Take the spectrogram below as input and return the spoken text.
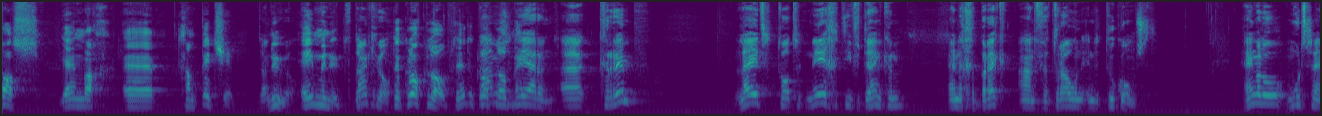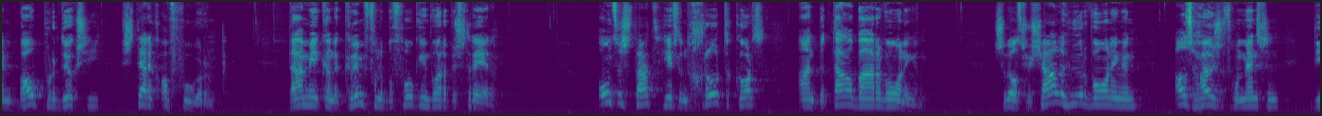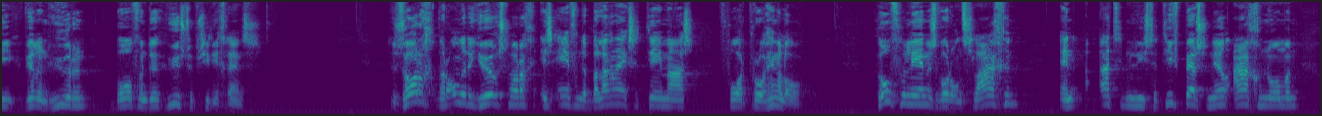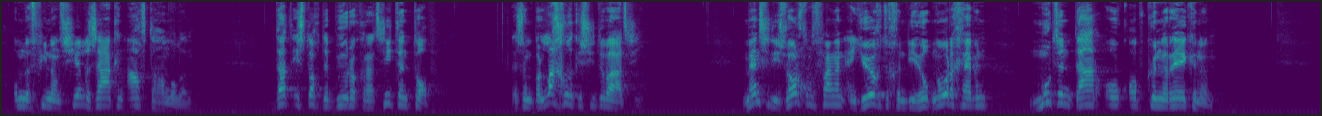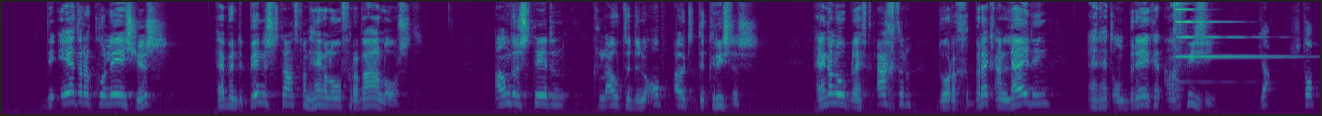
Bas, jij mag eh, gaan pitchen. Dank nu, wel. één minuut. Dank u wel. De klok loopt, hè? De klok Dames loopt en heren, eh, krimp leidt tot negatief denken en een gebrek aan vertrouwen in de toekomst. Hengelo moet zijn bouwproductie sterk opvoeren. Daarmee kan de krimp van de bevolking worden bestreden. Onze stad heeft een groot tekort aan betaalbare woningen. Zowel sociale huurwoningen als huizen voor mensen die willen huren boven de huursubsidiegrens. De zorg, waaronder de jeugdzorg, is een van de belangrijkste thema's voor Pro Hengelo. Hulpverleners worden ontslagen en administratief personeel aangenomen om de financiële zaken af te handelen. Dat is toch de bureaucratie ten top. Dat is een belachelijke situatie. Mensen die zorg ontvangen en jeugdigen die hulp nodig hebben, moeten daar ook op kunnen rekenen. De eerdere colleges hebben de binnenstad van Hengelo verwaarloosd. Andere steden klauterden op uit de crisis. Hengelo blijft achter door een gebrek aan leiding en het ontbreken aan visie. Ja, stop.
